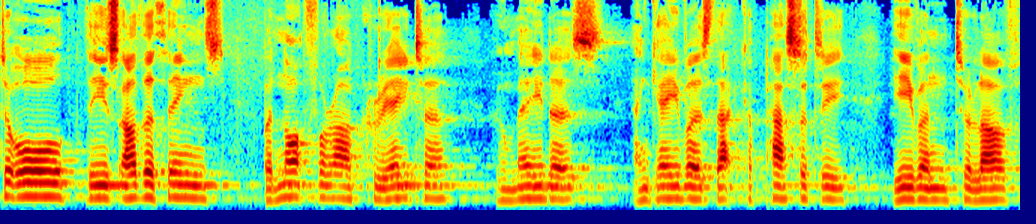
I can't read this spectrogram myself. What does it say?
to all these other things, but not for our Creator who made us and gave us that capacity even to love.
